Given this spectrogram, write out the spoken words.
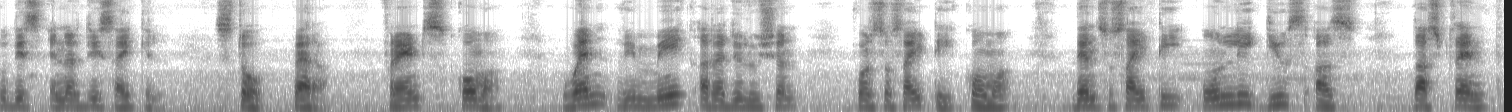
to this energy cycle. Stop. Para. Friends, comma. When we make a resolution for society, comma, then society only gives us the strength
